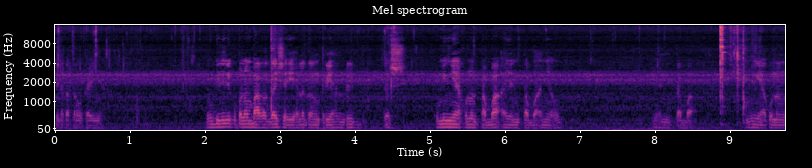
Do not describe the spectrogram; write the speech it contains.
pinakatangkay niya. Yung binili ko palang baka guys ay halagang 300. Tapos humingi ako ng taba. Ayan taba niya oh. Ayan taba. Humingi ako ng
